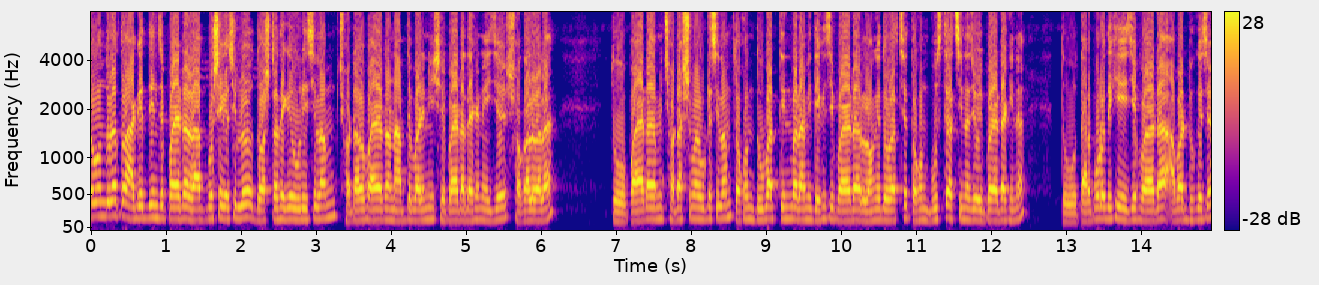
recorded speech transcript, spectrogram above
বন্ধুরা, তো আগের দিন যে পায়রাটা রাত বসে গেছিল, দশটা থেকে উড়িয়েছিলাম ছটাও পায়রাটা নামতে পারিনি, সে পায়রাটা দেখেন এই যে সকালবেলা। তো পায়রাটা আমি ছটার সময় উঠেছিলাম, তখন দুবার, তিনবার আমি দেখেছি পায়রাটা লঙে দৌড়াচ্ছে, তখন বুঝতে পারছি না যে ওই পায়রাটা কিনা। তো তারপরও দেখি এই যে পায়রাটা আবার ঢুকেছে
